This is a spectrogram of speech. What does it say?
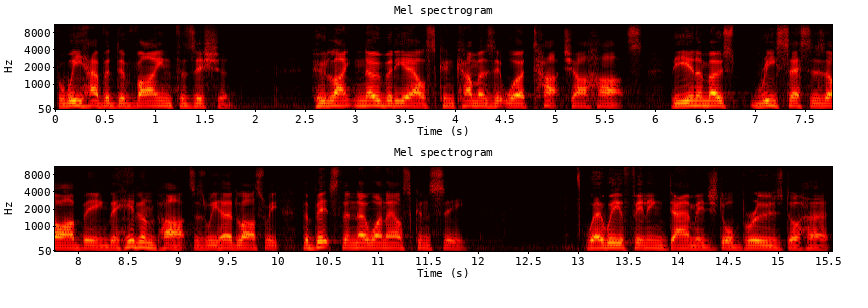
But we have a divine physician who, like nobody else, can come, as it were, touch our hearts, the innermost recesses of our being, the hidden parts, as we heard last week, the bits that no one else can see. Where we are feeling damaged or bruised or hurt,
